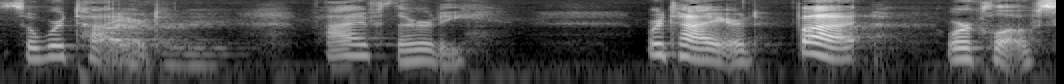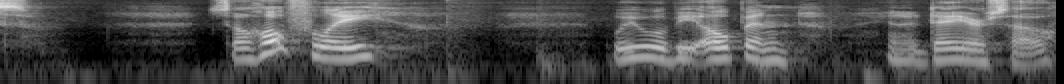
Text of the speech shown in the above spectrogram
so we're tired. 5.30. We're tired, but we're close. So hopefully we will be open in a day or so.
